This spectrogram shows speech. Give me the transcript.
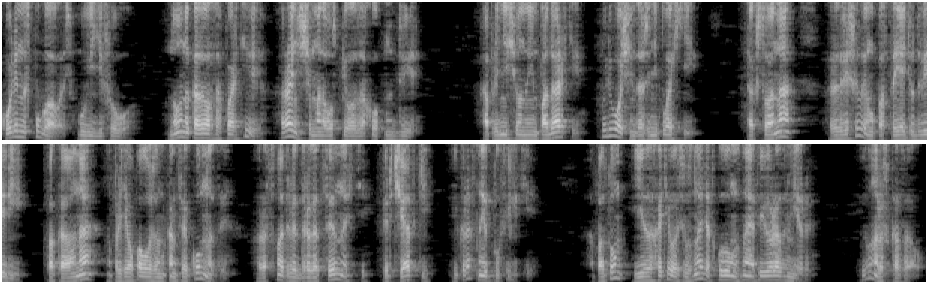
Колин испугалась, увидев его. Но он оказался в квартире раньше, чем она успела захлопнуть дверь. А принесенные им подарки были очень даже неплохие. Так что она разрешила ему постоять у двери, пока она на противоположном конце комнаты рассматривает драгоценности, перчатки и красные туфельки. А потом ей захотелось узнать, откуда он знает ее размеры. И он рассказал.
